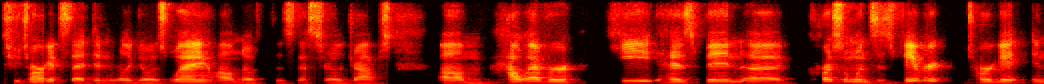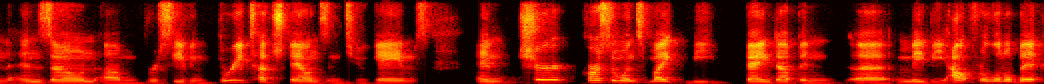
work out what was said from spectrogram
two targets that didn't really go his way. I don't know if this necessarily drops. Um, however, he has been uh, Carson Wentz's favorite target in the end zone, um, receiving three touchdowns in two games. And sure, Carson Wentz might be banged up and uh, maybe out for a little bit,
